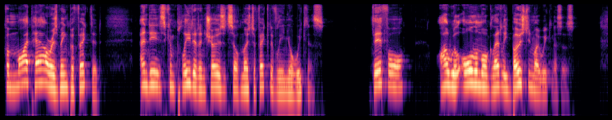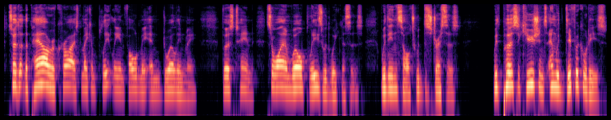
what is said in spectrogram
For my power is being perfected and is completed and shows itself most effectively in your weakness. Therefore, I will all the more gladly boast in my weaknesses, so that the power of Christ may completely enfold me and dwell in me. Verse 10 So I am well pleased with weaknesses, with insults, with distresses, with persecutions, and with difficulties.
